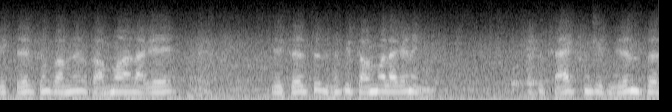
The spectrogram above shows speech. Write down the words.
એક સરસ શું કામને કામમાં લાગે. એક સરસ સંકેત કામમાં લાગે નહીં. સાહેબ સંકેત નિરંતર.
